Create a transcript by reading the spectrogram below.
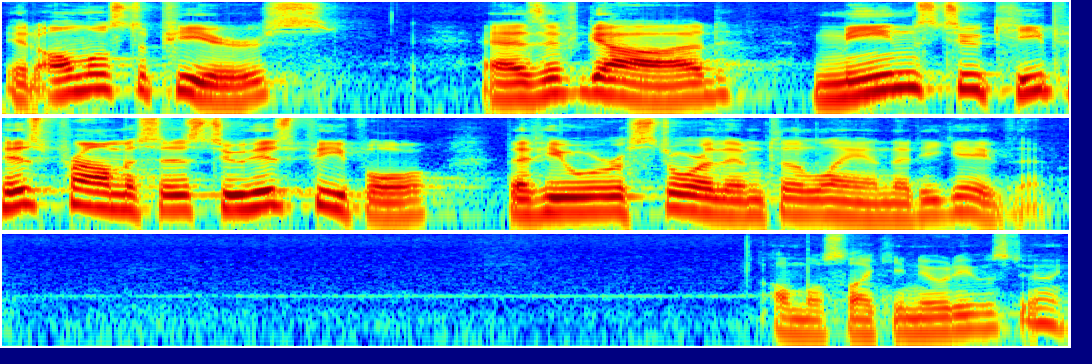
It almost appears as if God means to keep his promises to his people that he will restore them to the land that he gave them. Almost like he knew what he was doing.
